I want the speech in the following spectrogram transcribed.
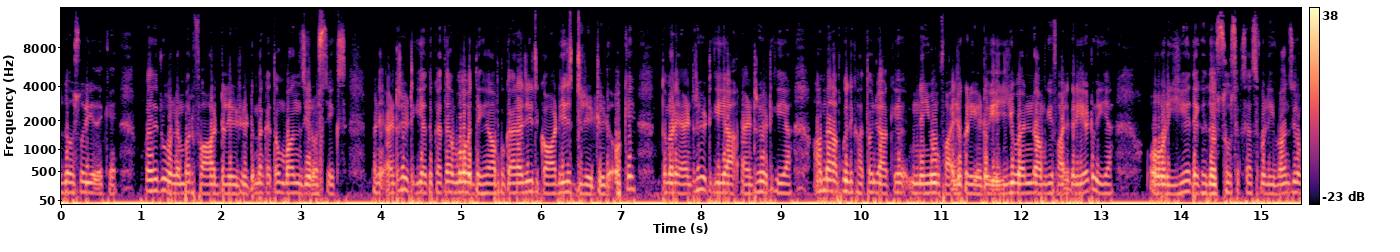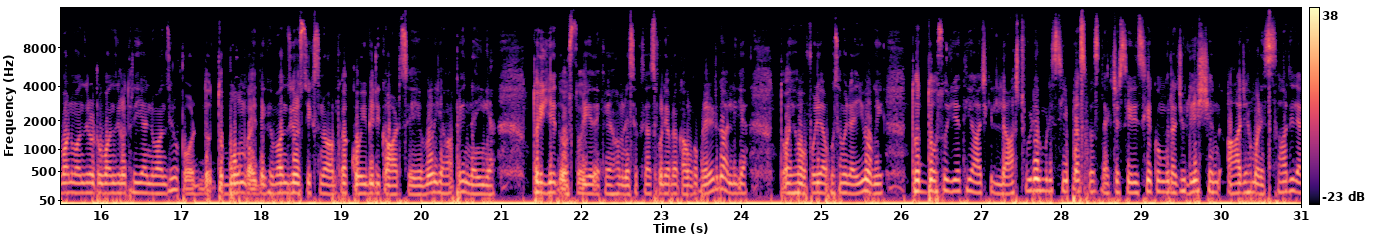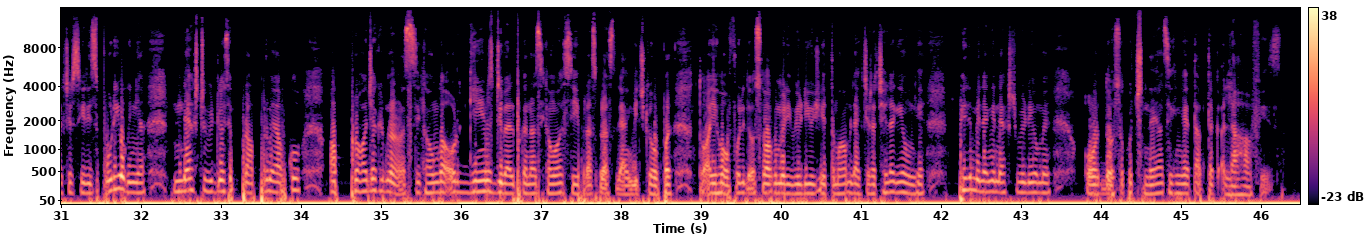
دوستو، یہ دیکھیں کہتے رول نمبر فار ڈیلیٹڈ میں کہتا ہوں ون زیرو سکس میں نے انٹر ہٹ کیا تو کہتا ہے، وہ دیکھیں، آپ کو کہہ رہا ہے جی ریکارڈ از ڈیلیٹڈ اوکے تو میں نے انٹر ہٹ کیا انٹر ہٹ کیا۔ اب میں آپ کو دکھاتا ہوں جا کے نیو فائل جو کریٹ ہوئی ہے یو این نام کی فائل کریٹ ہوئی ہے۔ اور یہ دیکھیں دوستو successfully one zero one one zero two one zero three and one zero four تو بوم گئی دیکھیں ون زیرو سکس نام کا کوئی بھی ریکارڈ سیو یہاں پہ نہیں ہے۔ تو یہ دوستو، یہ دیکھیں، ہم نے سکسیزفلی اپنا کام کمپلیٹ کر لیا۔ تو آئی ہوپ فلی آپ کو سمجھ آئی ہوگی۔ تو دوستو، یہ تھی آج کی لاسٹ ویڈیو میری C plus plus lecture series کے۔ کنگریچولیشن آج ہمارے ساری لیکچر سیریز پوری ہو گئی ہیں۔ نیکسٹ ویڈیو سے پراپر میں آپ کو آپ پروجیکٹ بنانا سکھاؤں گا اور گیمز ڈیولپ کرنا سکھاؤں گا سی پلس پلس لینگویج کے اوپر۔ تو آئی ہوپ فلی دوستوں آپ کو میری ویڈیو یہ تمام لیکچر اچھے لگے ہوں گے۔ پھر ملیں گے نیکسٹ ویڈیو میں اور دوستوں کچھ نیا سیکھیں گے۔ تب تک اللہ حافظ۔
